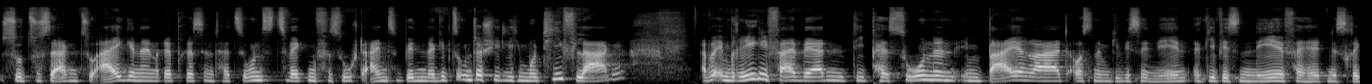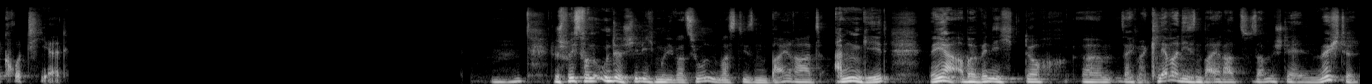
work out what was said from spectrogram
sozusagen zu eigenen Repräsentationszwecken versucht einzubinden. Da gibt es unterschiedliche Motivlagen. Aber im Regelfall werden die Personen im Beirat aus einem gewissen, Nähe, äh, gewissen Näheverhältnis rekrutiert. Du sprichst von unterschiedlichen Motivationen, was diesen Beirat angeht. Naja, aber wenn ich doch, ähm, sag ich mal, clever diesen Beirat zusammenstellen möchte,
